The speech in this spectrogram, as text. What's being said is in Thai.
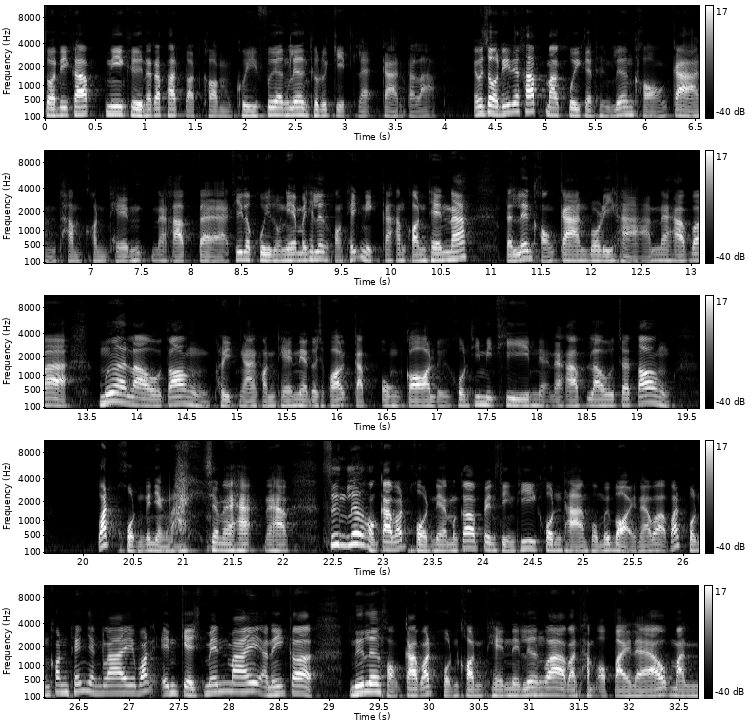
สวัสดีครับ นี่คือนัทพัฒน์ .com คุยเฟื่องเรื่องธุรกิจและการตลาด episode นี้นะครับมาคุยกันถึงเรื่องของการทำคอนเทนต์นะครับ แต่ที่เราคุยตรงนี้ไม่ใช่เรื่องของเทคนิคการทำคอนเทนต์นะ แต่เรื่องของการบริหารนะครับว่าเมื่อเราต้องผลิตงานคอนเทนต์เนี่ยโดยเฉพาะกับองค์กรหรือคนที่มีทีมเนี่ยนะครับเราจะต้อง วัดผลกันอย่างไรใช่ไหมฮะนะครับ ซึ่งเรื่องของการวัดผลเนี่ยมันก็เป็นสิ่งที่คนถามผมบ่อยๆนะว่าวัดผลคอนเทนต์อย่างไร วัด engagement ไหมอันนี้ก็เนื้อเรื่องของการวัดผลคอนเทนต์ในเรื่องว่ามันทำออกไปแล้วมัน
